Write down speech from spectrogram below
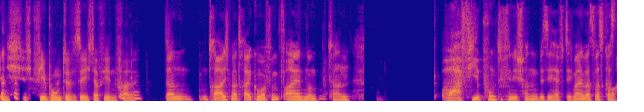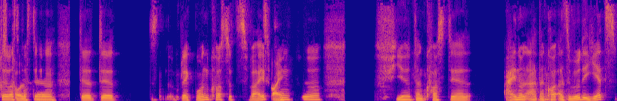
Ich, ich, vier Punkte sehe ich da auf jeden Fall. Okay. Dann trage ich mal 3,5 ein und dann, oh, vier Punkte finde ich schon ein bisschen heftig. Ich meine, was, was kostet, ist was kostet der, der, der Black One kostet zwei, Zwei. Punkte. Vier, dann kostet der 81, dann, ko- also würde jetzt,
